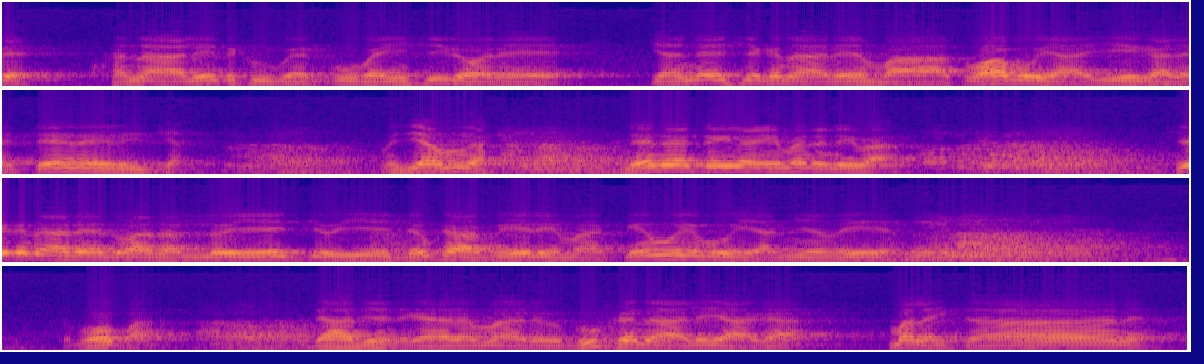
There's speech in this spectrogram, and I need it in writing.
တဲ့ခဏလေးတစ်ခုပဲကိုယ်ပိုင်ရှိတော်တယ်ကျန်တဲ့ရှစ်ခဏထဲမှာသွားဖို့ရအရေးကလည်းတဲတဲလေးကြမကြံဘူးလားနည်းနည်းတိတ်လိုက်ရင်မနဲ့နေပါရှစ်ခဏထဲသွားတော့လွတ်ရေးကျွတ်ရေးဒုက္ခဘေးတွေမှာကင်းဝေးဖို့ရမြင်သေးရဲ့သဘောပါ ဒါဖြင့်ဒကာရမတို့ခုခဏလေးဟာကမှတ်လိုက်တာတဲ့တ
